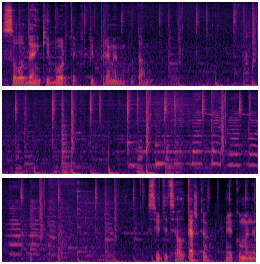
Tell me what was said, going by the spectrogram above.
солоденький бортик під прямими кутами. Світиться ЛТшка, в яку ми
